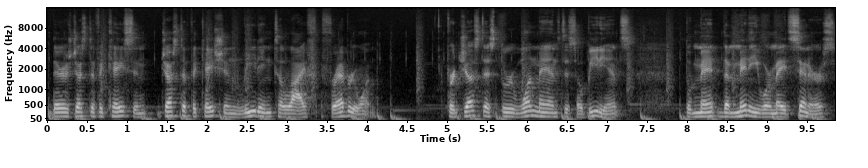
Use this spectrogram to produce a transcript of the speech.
there is justification justification leading to life for everyone. For just as through one man's disobedience the, man, the many were made sinners,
